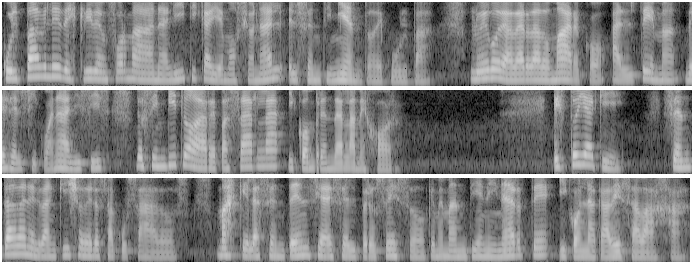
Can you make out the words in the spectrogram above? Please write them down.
Culpable describe en forma analítica y emocional el sentimiento de culpa. Luego de haber dado marco al tema desde el psicoanálisis, los invito a repasarla y comprenderla mejor. Estoy aquí, sentada en el banquillo de los acusados. Más que la sentencia es el proceso que me mantiene inerte y con la cabeza baja.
